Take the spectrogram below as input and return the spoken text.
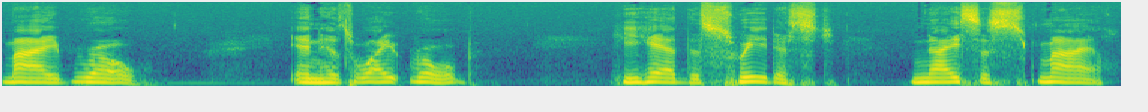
my row in his white robe. He had the sweetest, nicest smile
